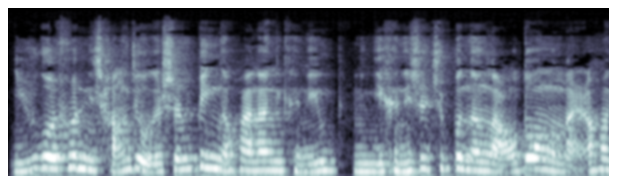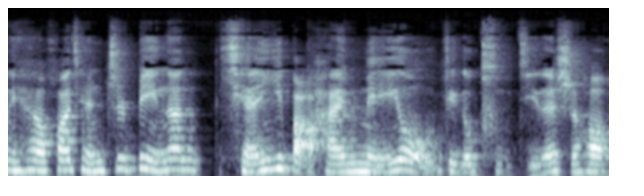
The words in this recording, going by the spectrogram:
你如果说你长久的生病的话，那你肯定你肯定是去不能劳动了嘛，然后你还要花钱治病，那钱医保还没有这个普及的时候，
